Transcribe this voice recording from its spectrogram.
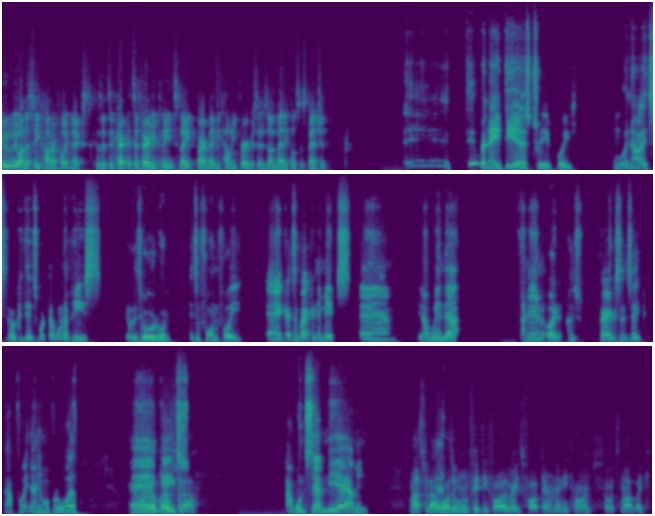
who do we want to see Conor fight next? Because it's a it's a fairly clean slate, bar maybe Tony Ferguson who's on medical suspension. Uh, do a Nate Diaz three fight. Mm. Why not? It's look, it's what they want a piece. Do the third one. It's a fun fight uh, gets him back in the mix, um, you know, win that, and then because Ferguson's like not fighting anyone for a while. Uh, Gage at 170, yeah. I mean, Masvidal yeah. was a 155 where he's fought there many times, so it's not like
